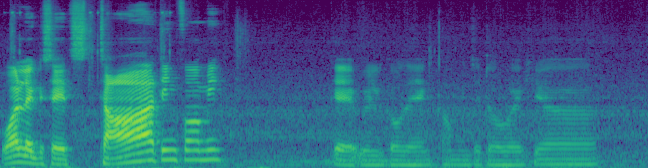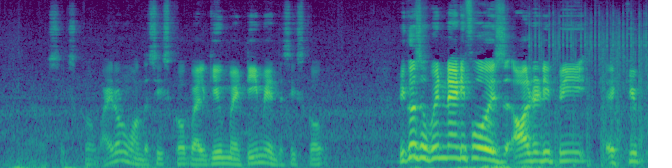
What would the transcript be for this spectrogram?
What like to say? It's starting for me. Okay, we'll go there and comment it over here. Uh, six scope. I don't want the six scope. I'll give my teammate the six scope. Because the Win 94 is already pre-equipped.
